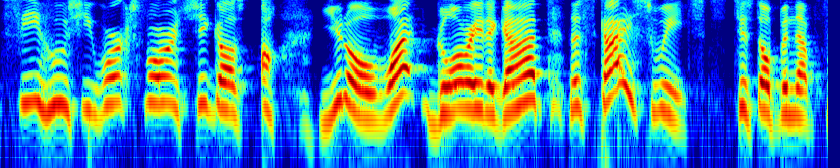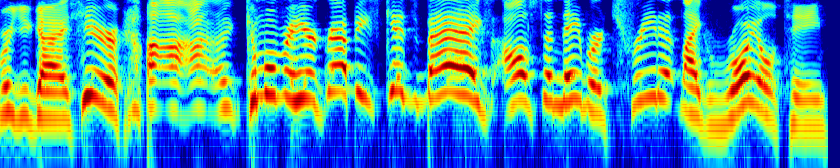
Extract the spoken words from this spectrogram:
see who she works for, and she goes, Oh, you know what? Glory to God. The Sky Suites just opened up for you guys. Here, uh, uh come over here, grab these kids' bags. All of a sudden they were treated like royalty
